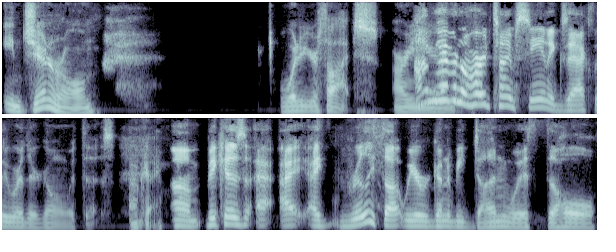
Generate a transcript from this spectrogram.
in general, What are your thoughts? Are you I'm having a hard time seeing exactly where they're going with this. okay? Um, because I, I, I really thought we were going to be done with the whole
